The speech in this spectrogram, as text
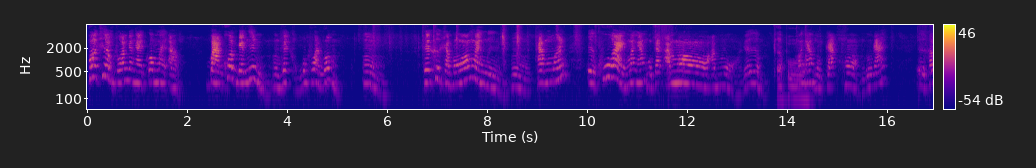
พ่อเชื่อมช้อนยังไงก็ไม่เอา บางคนได้เงินอืมเฮ็ดของบุทวนร่ม อืมเธอคือสมองไม่มืออืมทำเหมือนเออคุ้ยมันยังหูจักอัมมออัมมอเริ่มครับปูมันยังหูจักห้องดูนะเออเขา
